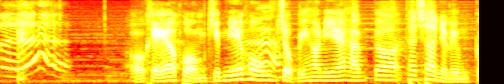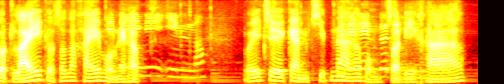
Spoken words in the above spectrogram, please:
เออโอเคครับผมคลิปนี้คงจบเพียงเท่านี้นะครับ ก็ถ้าชอบอย่าลืมกดไลค์กดซับสไครต์ให้ผมนะครับนี่อินเนาะไว้เจอกันคลิปหน้าครับผม สวัสดีครับ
